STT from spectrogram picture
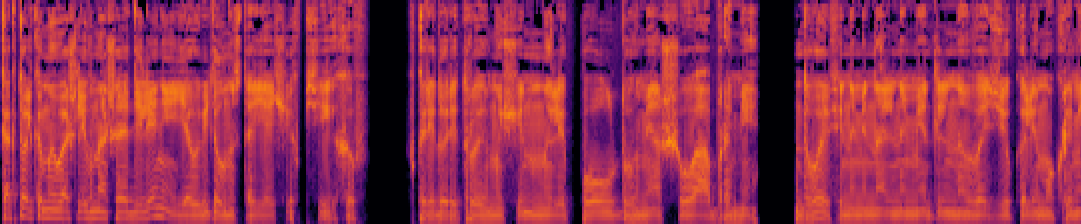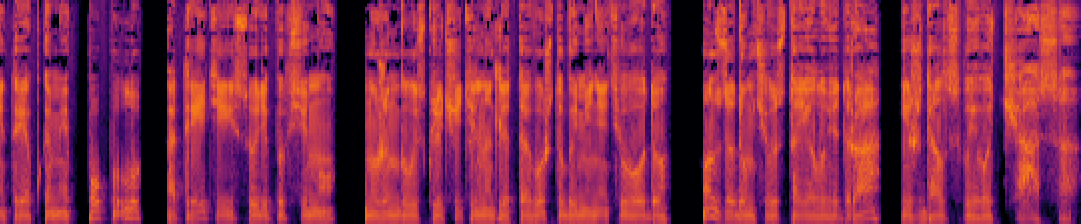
Как только мы вошли в наше отделение, я увидел настоящих психов. В коридоре трое мужчин мыли пол двумя швабрами. Двое феноменально медленно возюкали мокрыми тряпками по полу, а третий, судя по всему, нужен был исключительно для того, чтобы менять воду. Он задумчиво стоял у ведра и ждал своего часа.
